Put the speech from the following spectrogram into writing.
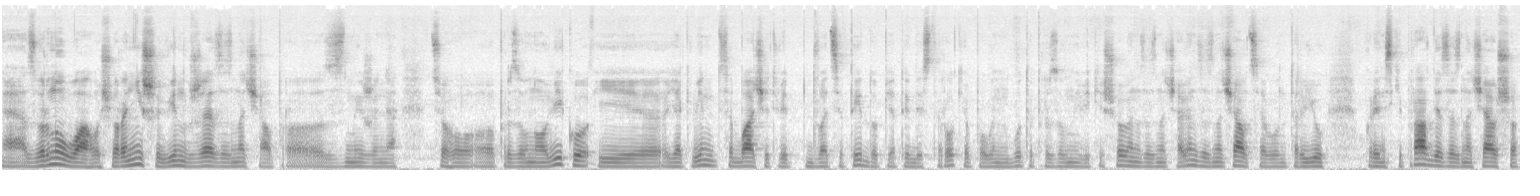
Е, Звернув увагу, що раніше він вже зазначав про зниження цього призовного віку, і е, як він це бачить, від 20 до 50 років повинен бути призовний вік. І що він зазначав? Він зазначав це в інтерв'ю Українській правді, зазначав, що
